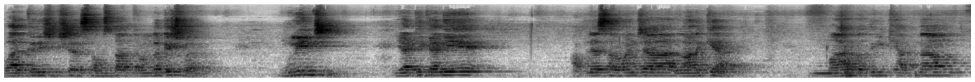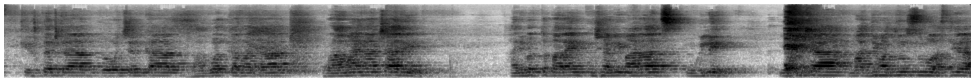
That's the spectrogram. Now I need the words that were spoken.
वारकरी शिक्षण संस्था त्र्यंबकेश्वर मुलींची या ठिकाणी आपल्या सर्वांच्या लाडक्या महाराष्ट्रातील ख्यातनाम कीर्तनकार प्रवचनकार भागवत कथाकार रामायणाचार्य हरिभक्त पारायण कुशाली महाराज उगले. यांच्या माध्यमातून सुरू असलेला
